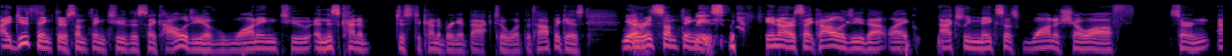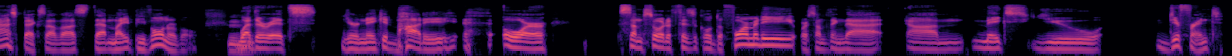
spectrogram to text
I do think there's something to the psychology of wanting to, and this kind of just to kind of bring it back to what the topic is, yeah, there is something please. in our psychology that like actually makes us want to show off certain aspects of us that might be vulnerable, Mm. whether it's your naked body or some sort of physical deformity or something that um, makes you different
